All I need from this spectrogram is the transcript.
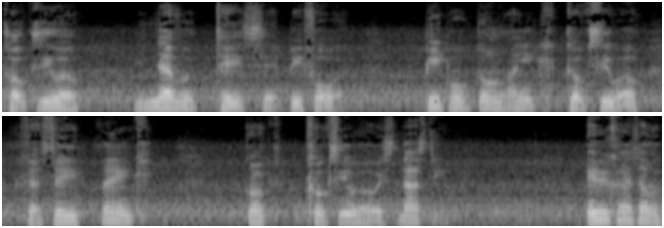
Coke Zero, you never tasted it before people don't like Coke Zero because they think Coke, Coke Zero is nasty. If you guys have,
